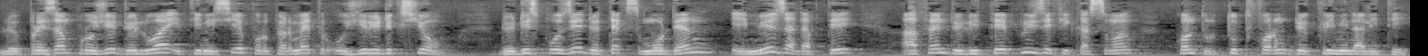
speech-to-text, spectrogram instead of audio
Le présent projet de loi est initié pour permettre aux juridictions de disposer de textes modernes et mieux adaptés afin de lutter plus efficacement contre toute forme de criminalité.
